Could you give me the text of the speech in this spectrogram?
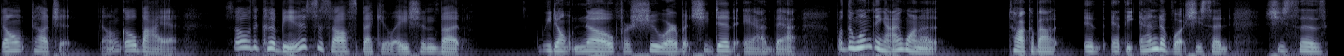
don't touch it, don't go by it. So there could be, this is all speculation, but we don't know for sure, but she did add that. But the one thing I want to talk about at the end of what she said, she says,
